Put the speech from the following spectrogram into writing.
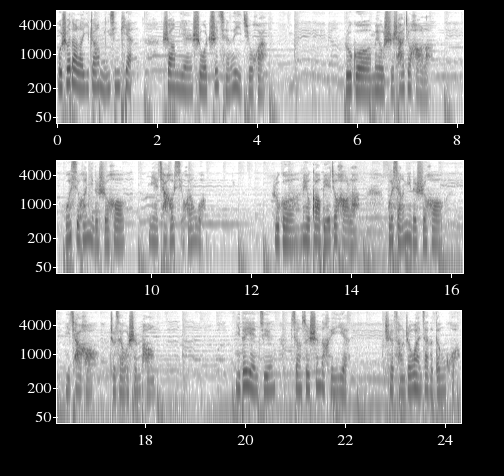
我收到了一张明信片，上面是我之前的一句话：“如果没有时差就好了。我喜欢你的时候，你也恰好喜欢我。如果没有告别就好了。我想你的时候，你恰好就在我身旁。你的眼睛像最深的黑夜，却藏着万家的灯火。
